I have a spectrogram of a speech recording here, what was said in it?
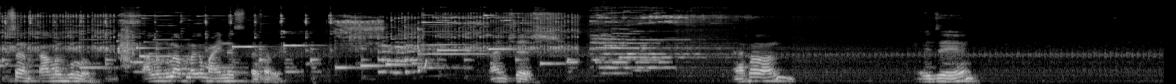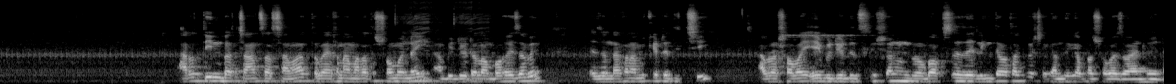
বুঝছেন কালোগুলো। কালোগুলো আপনাকে মাইনাস দেখাবে। টাইম শেষ। এখন এই যে আরও তিনবার চান্স আছে আমার, তবে এখন আমার হাতে সময় নেই ভিডিওটা লম্বা হয়ে যাবে এই জন্য এখন আমি কেটে দিচ্ছি। আপনারা সবাই এই ভিডিও ডিসক্রিপশন বক্সে যে লিঙ্ক দেওয়া থাকবে, সেখান থেকে আপনারা সবাই জয়েন হয়ে নেন।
